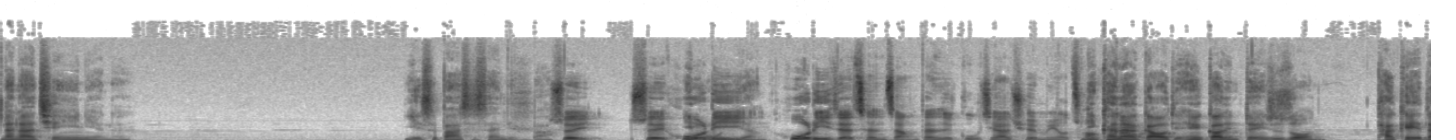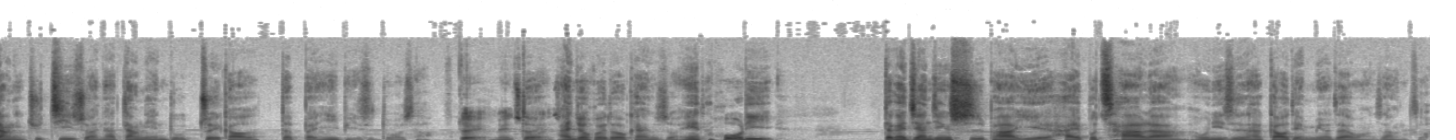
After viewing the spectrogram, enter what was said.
那它前一年呢，也是八十三点八。所以所以获利样获利在成长，但是股价却没有创。你看它的，高点，因为高点等于是说，它可以让你去计算它当年度最高的本益比是多少。对，没错对，按就回头看说，诶，它获利大概将近十趴，也还不差啦。问题是它高点没有再往上走。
